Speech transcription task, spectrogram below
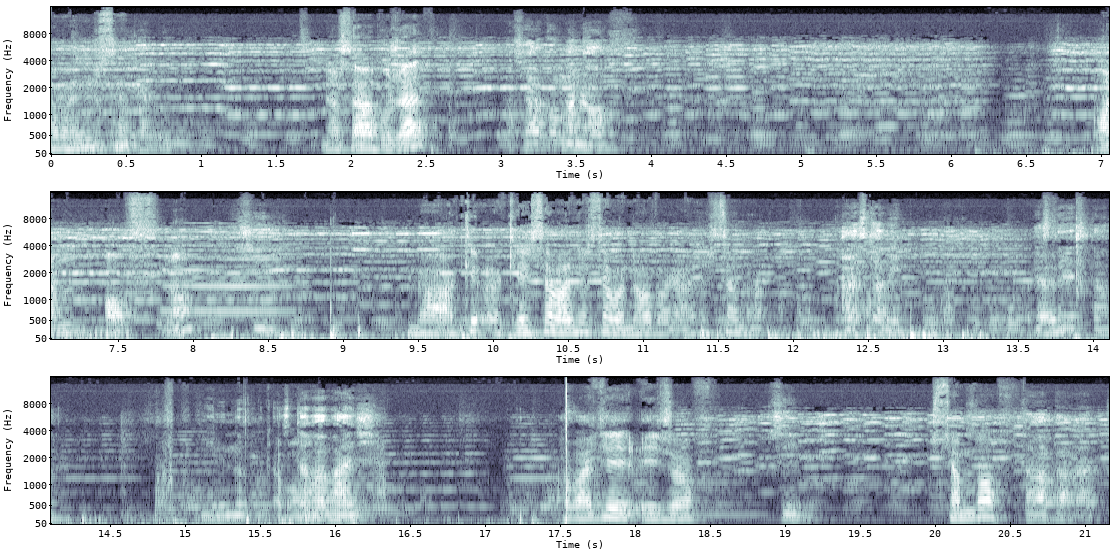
Abans està... No estava posat? Estava com en off. On, off, no? Sí. No, aqu aquesta abans estava nova, ara està nova. Ara està bé. Ja està, ja està. I no, estava baix. A baix és- és off. Sí, Està amb off. estava apagat.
